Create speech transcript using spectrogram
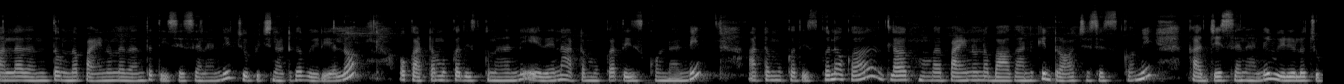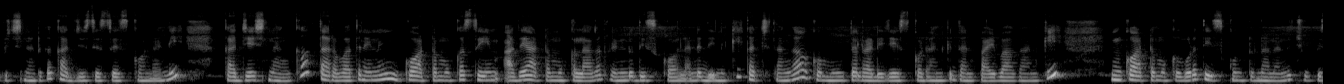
మళ్ళీ అదంతా ఉన్న పైన ఉన్నదంతా తీసేసానండి. చూపించినట్టుగా వీడియోలో ఒక అట్ట ముక్క తీసుకున్నానండి. ఏదైనా అట్ట ముక్క తీసుకోండి అట్ట ముక్క తీసుకొని ఒక ఇట్లా పైన ఉన్న భాగానికి డ్రా చేసేసుకొని కట్ చేసానండి. వీడియోలో చూపించినట్టుగా కట్ చేసేసేసుకోండి కట్ చేసినాక తర్వాత నేను ఇంకో అట్ట ముక్క సేమ్ అదే అట్ట ముక్కలాగా రెండు తీసుకోవాలండి దీనికి ఖచ్చితంగా ఒక మూతలు రెడీ చేసుకోవడానికి దాని పై భాగానికి ఇంకో అట్ట ముక్క కూడా తీసుకుంటున్నానండి. చూపి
